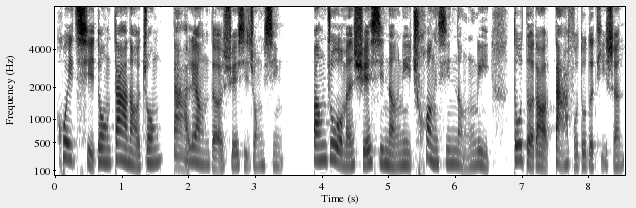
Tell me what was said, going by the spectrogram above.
会启动大脑中大量的学习中心，帮助我们学习能力、创新能力都得到大幅度的提升。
